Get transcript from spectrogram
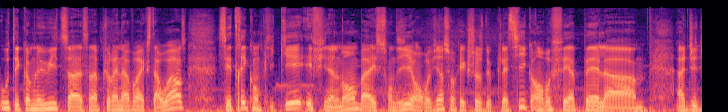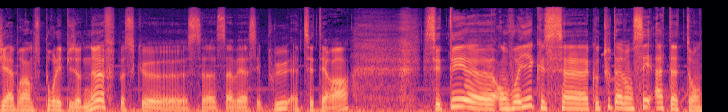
ou tu es comme le 8, ça n'a plus rien à voir avec Star Wars. C'est très compliqué et finalement, bah, ils se sont dit on revient sur quelque chose de classique. On refait appel à J.J. Abrams pour l'épisode 9 parce que ça, ça avait assez plu, etc. C'était, euh, on voyait que, ça, que tout avançait à tâtons.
